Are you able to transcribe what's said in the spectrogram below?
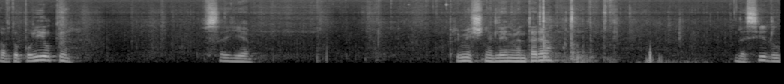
автопоїлки. Все є. приміщення для інвентаря, для сідл.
